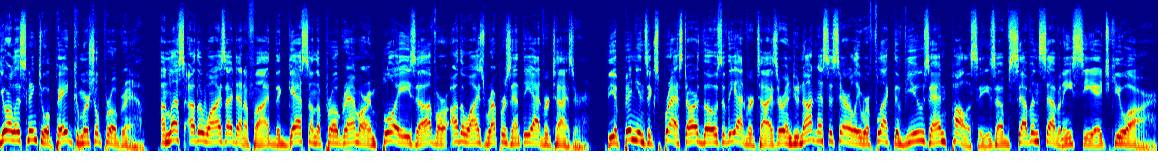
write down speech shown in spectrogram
You're listening to a paid commercial program. Unless otherwise identified, the guests on the program are employees of or otherwise represent the advertiser. The opinions expressed are those of the advertiser and do not necessarily reflect the views and policies of 770 CHQR.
